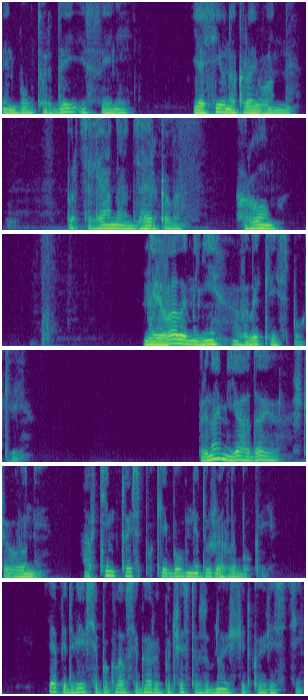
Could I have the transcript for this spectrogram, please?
Він був твердий і синій. Я сів на край ванни. Порцеляна, дзеркало, хром. Навівали мені великий спокій. Принаймні я гадаю, що вони, а втім, той спокій був не дуже глибокий. Я підвівся, поклав сигару і почистив зубною щіткою різці.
